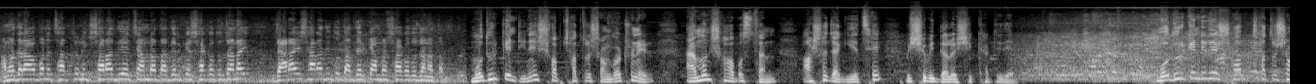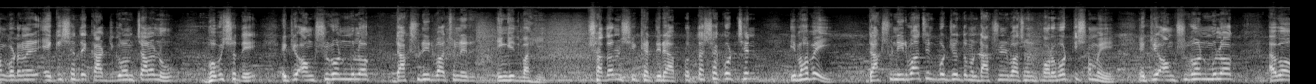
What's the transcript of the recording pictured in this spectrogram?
আমাদের আহ্বানে ছাত্রলীগ সারা দিয়েছে আমরা তাদেরকে স্বাগত জানাই। যারাই সারা দিত তাদেরকে আমরা স্বাগত জানাতাম। মধুর ক্যান্টিনে সব ছাত্র সংগঠনের এমন সহাবস্থান আশা জাগিয়েছে বিশ্ববিদ্যালয় শিক্ষার্থীদের। মধুর ক্যান্টিনের সব ছাত্র সংগঠনের একই সাথে কার্যক্রম চালানো ভবিষ্যতে একটি অংশগ্রহণমূলক ডাকসু নির্বাচনের ইঙ্গিতবাহী। সাধারণ শিক্ষার্থীরা প্রত্যাশা করছেন, এভাবেই ডাকসু নির্বাচন পর্যন্ত ডাকসু নির্বাচনের পরবর্তী সময়ে একটি অংশগ্রহণমূলক এবং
